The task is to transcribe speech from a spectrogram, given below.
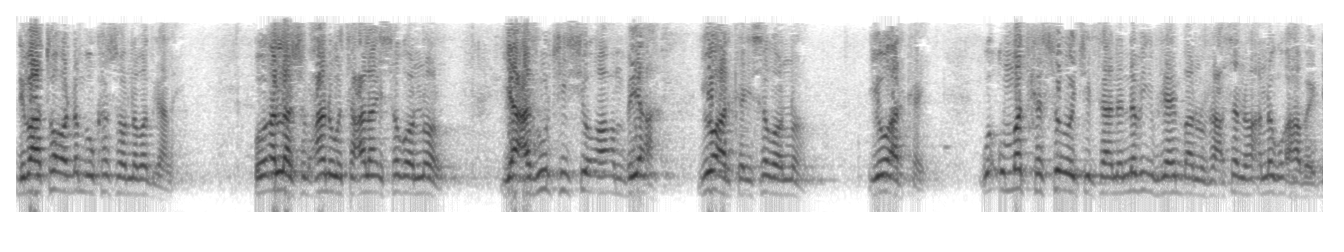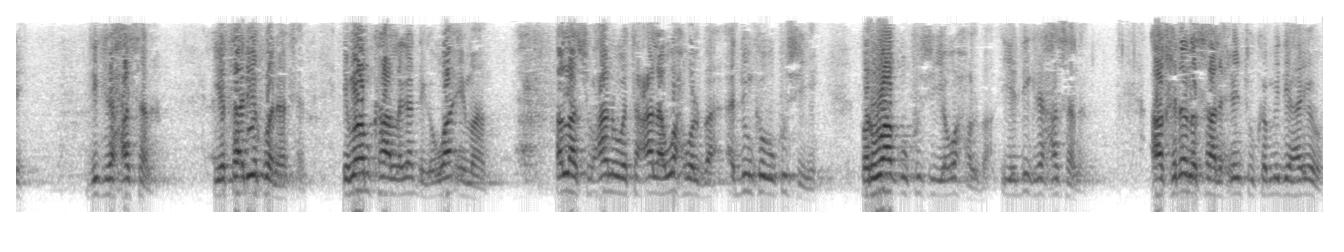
dhibaato oo dhan buu ka soo nabadgalay oo allah subxaanau watacaala isagoo nool yaa caruurtiisii oo ambiyo ah yuu arkay isagoo nool yuu arkay ummad kasta oo jirtaana nebi ibraahim baanu raacsanaho anagu ahabay dheh. Dikri xasana iyo taariikh wanaagsan. Imaamkaa laga dhigo waa imaam. Allah subxaanau watacaala wax walba adduunka wuu ku siiyey barwaaquu ku siiye wax walba iyo dikri xasana aakhirana saalixiintuu ka mid yahayo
